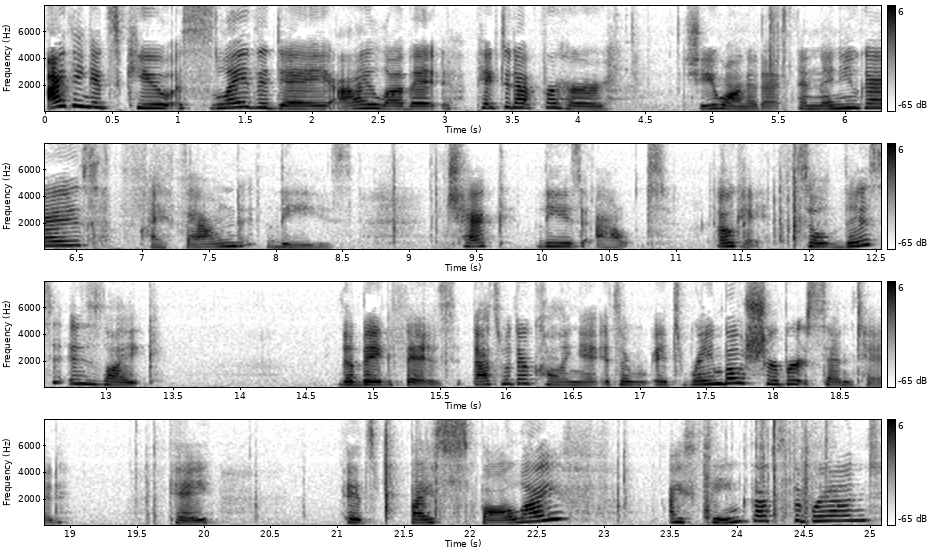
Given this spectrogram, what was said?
I think it's cute. Slay the day. I love it. Picked it up for her. She wanted it. And then you guys, I found these. Check these out. Okay, so this is like the Big Fizz. That's what they're calling it. It's a it's rainbow sherbet scented. Okay. It's by Spa Life. I think that's the brand.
